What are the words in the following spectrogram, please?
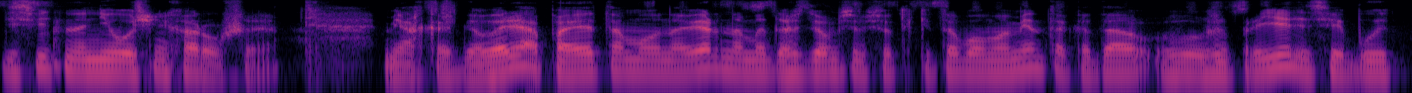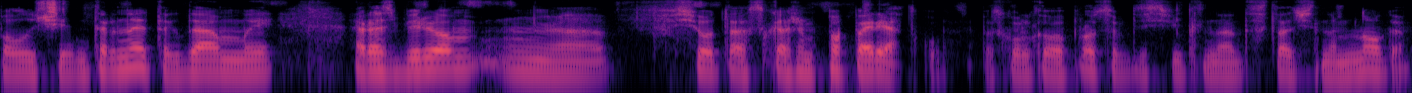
действительно не очень хорошее, мягко говоря. Поэтому, наверное, мы дождемся все-таки того момента, когда вы уже приедете и будет получен интернет, тогда мы разберем э, все, так скажем, по порядку, поскольку вопросов действительно достаточно много.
